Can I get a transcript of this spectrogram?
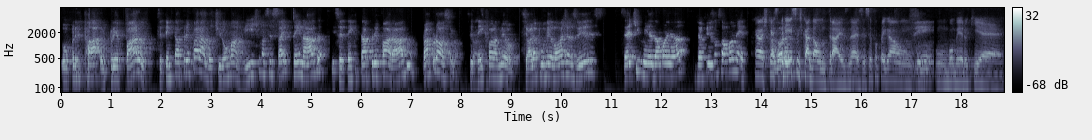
o preparo, o preparo, você tem que estar preparado. Tirou uma vítima, você sai sem nada e você tem que estar preparado para a próxima. Você tem que falar, meu, você olha para o relógio, às vezes, sete e meia da manhã, já fez um salvamento. É, eu acho que a Agora... experiência de cada um traz, né? Se você for pegar um, um, um, bombeiro que é,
